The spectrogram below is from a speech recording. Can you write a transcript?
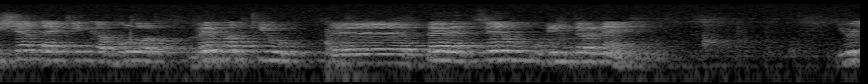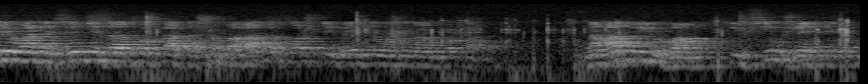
і ще декілька було випадків е, перед цим в інтернеті. Юлія Івановна, сьогодні за адвоката, що багато коштів виділено на адвоката. Нагадую вам і всім жителям,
